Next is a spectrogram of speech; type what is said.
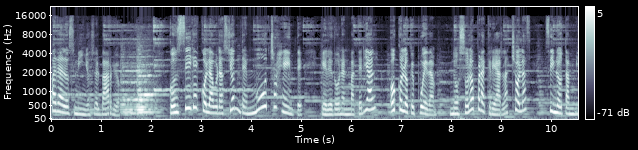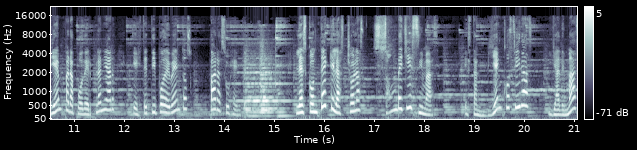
para los niños del barrio. Consigue colaboración de mucha gente que le donan material o con lo que puedan, no solo para crear las cholas, sino también para poder planear este tipo de eventos para su gente. Les conté que las cholas son bellísimas, están bien cocidas y además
